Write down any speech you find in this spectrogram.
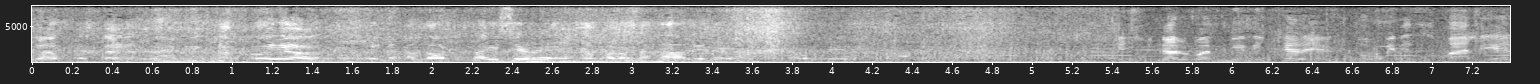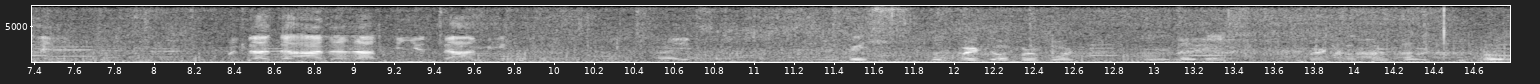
Napas tayo ng tubig na ko yan. Ay, nakalort tayo sir eh. Kapala sa kakin eh. Additional 1 minute yan eh. 2 minutes bali yan eh. Magdadaanan natin yung dami. Right? Guys, Bird overboard. Bird overboard. oh.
